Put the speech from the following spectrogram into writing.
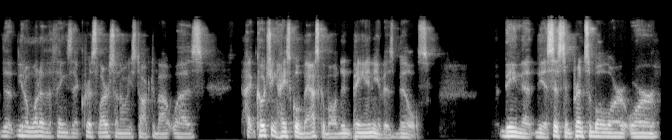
the you know one of the things that chris larson always talked about was coaching high school basketball didn't pay any of his bills being that the assistant principal or or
